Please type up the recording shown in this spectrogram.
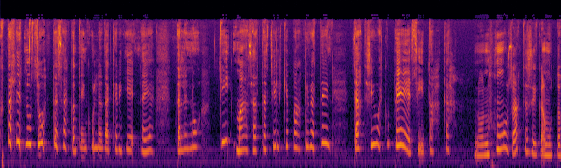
kun tälle nu suhta sähkö tein kulle takkari ja tälle nu tiimaa saattaa silkepahpira tein. Sahtasi vaikka peesi tahka. No no, sahtasi, mutta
